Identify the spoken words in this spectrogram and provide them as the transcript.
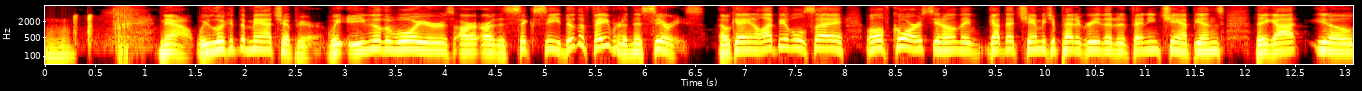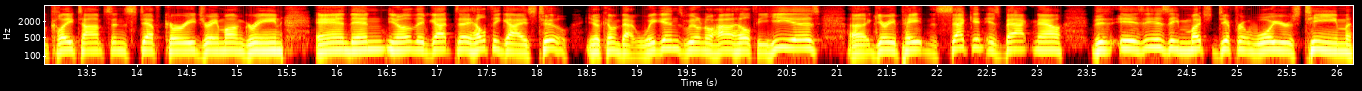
Mm-hmm. Now we look at the matchup here. We, even though the Warriors are, are the sixth seed, they're the favorite in this series. Okay. And a lot of people will say, well, of course, you know, they've got that championship pedigree. They're defending champions. They got, you know, Klay Thompson, Steph Curry, Draymond Green. And then, you know, they've got uh, healthy guys too, you know, coming back. Wiggins, we don't know how healthy he is. Uh, Gary Payton the second is back now. This is, is a much different Warriors team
